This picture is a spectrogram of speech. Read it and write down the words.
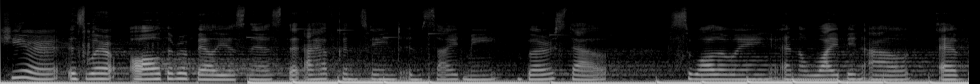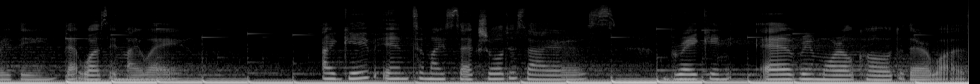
Here is where all the rebelliousness that I have contained inside me burst out, swallowing and wiping out everything that was in my way. I gave in to my sexual desires, breaking every moral code there was.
